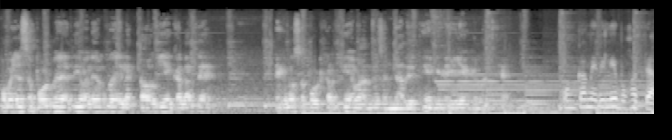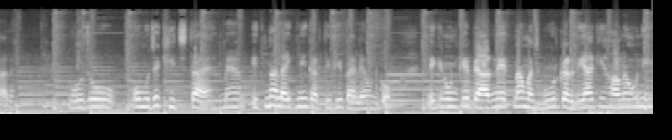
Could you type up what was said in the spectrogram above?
वो मुझे सपोर्ट में रहती है। भले उनको ये लगता हो कि ये गलत है लेकिन वो सपोर्ट करती हैं बाद में समझा देती हैं कि नहीं ये गलत है। उनका मेरे लिए बहुत प्यार है। वो जो वो मुझे खींचता है। मैं इतना लाइक नहीं करती थी पहले उनको लेकिन उनके प्यार ने इतना मजबूर कर दिया कि हाँ मैं उन्हीं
